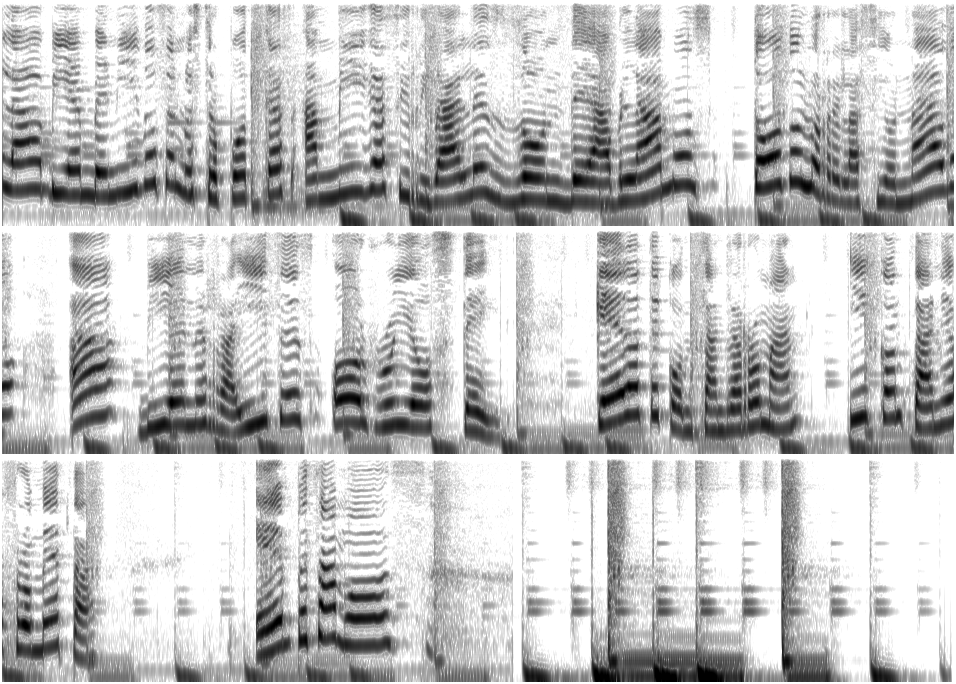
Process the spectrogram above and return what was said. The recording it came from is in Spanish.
Hola, bienvenidos a nuestro podcast Amigas y Rivales, donde hablamos todo lo relacionado a bienes raíces o real estate. Quédate con Sandra Román y con Tania Frometa. ¡Empezamos!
